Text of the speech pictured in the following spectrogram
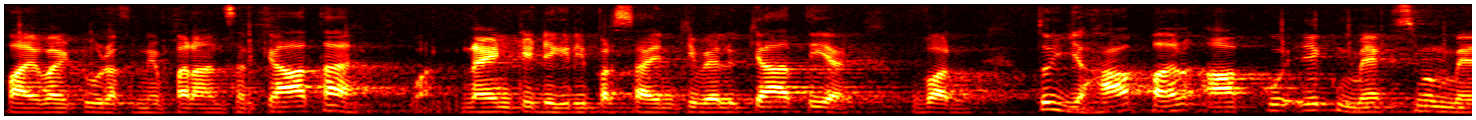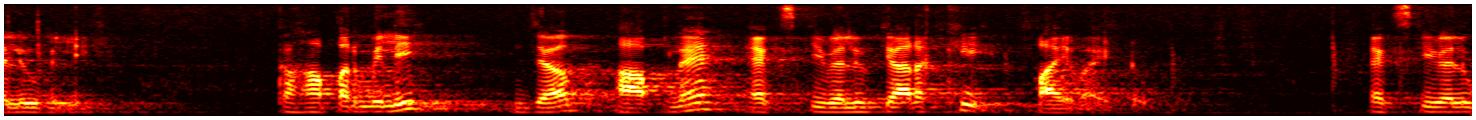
पाई बाई टू रखने पर आंसर क्या आता है? वन नाइन्टी डिग्री पर साइन की वैल्यू क्या आती है? वन तो यहाँ पर आपको एक मैक्सिमम वैल्यू मिली। कहाँ पर मिली? जब आपने x की वैल्यू क्या रखी? पाई बाई टू एक्स की वैल्यू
